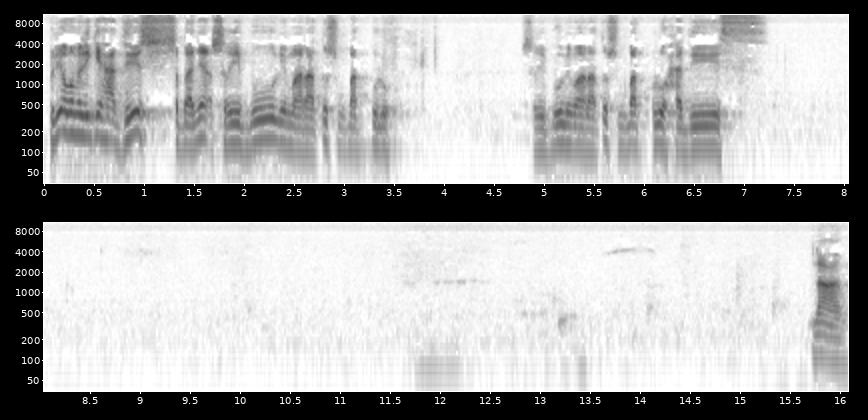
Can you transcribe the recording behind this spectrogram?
Beliau memiliki hadis sebanyak 1540. 1540 hadis. Nah,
